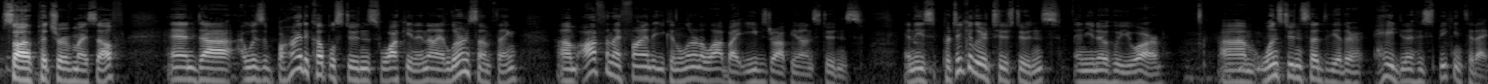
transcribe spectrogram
saw a picture of myself. And uh, I was behind a couple students walking in, and I learned something. Um, often I find that you can learn a lot by eavesdropping on students. And these particular two students, and you know who you are, um, one student said to the other, Hey, do you know who's speaking today?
